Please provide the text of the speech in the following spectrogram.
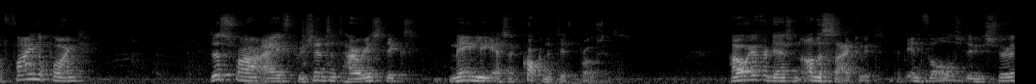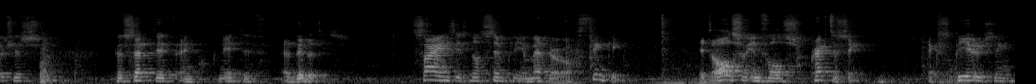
A final point. Thus far I have presented heuristics mainly as a cognitive process. However, there's another side to it that involves the researcher's perceptive and cognitive abilities. Science is not simply a matter of thinking. It also involves practicing, experiencing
